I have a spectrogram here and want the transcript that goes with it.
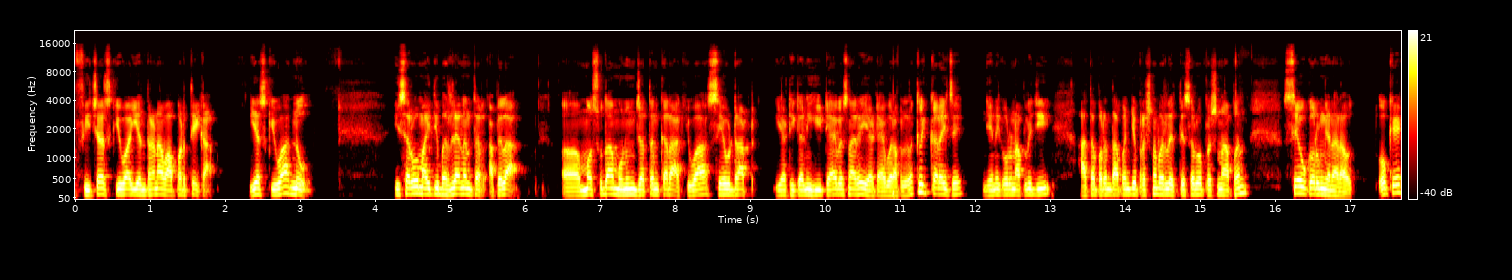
फीचर्स किंवा यंत्रणा वापरते का? यस किंवा नो ही सर्व माहिती भरल्यानंतर आपल्याला मसुदा म्हणून जतन करा किंवा सेव्ह ड्राफ्ट या ठिकाणी ही टॅब असणार आहे. या टॅबवर आपल्याला क्लिक करायचे जेणेकरून आपली जी आतापर्यंत आपण जे प्रश्न भरलेत ते सर्व प्रश्न आपण सेव्ह करून घेणार आहोत. ओके?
